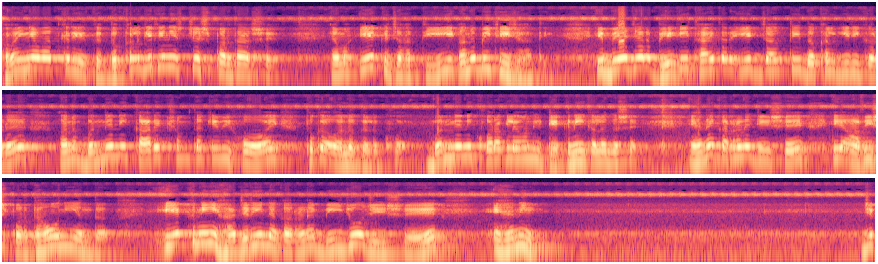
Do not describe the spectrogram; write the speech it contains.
હવે અહીંયા વાત કરીએ કે દખલગીરીની જે સ્પર્ધા છે, એમાં એક જાતિ અને બીજી જાતિ. એ બે જ્યારે ભેગી થાય ત્યારે એક જાતિ દખલગીરી કરે અને બંનેની કાર્યક્ષમતા કેવી હોય તો કે અલગ અલગ હોય. બંનેની ખોરાક લેવાની ટેકનિક અલગ હશે. એને કારણે જે છે એ આવી સ્પર્ધાઓની અંદર એકની હાજરીને કારણે બીજો જે છે એની જે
